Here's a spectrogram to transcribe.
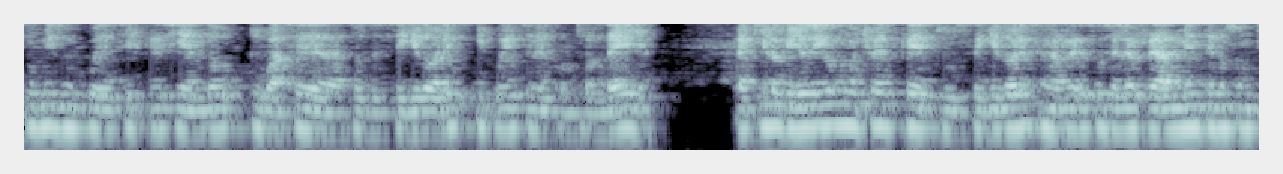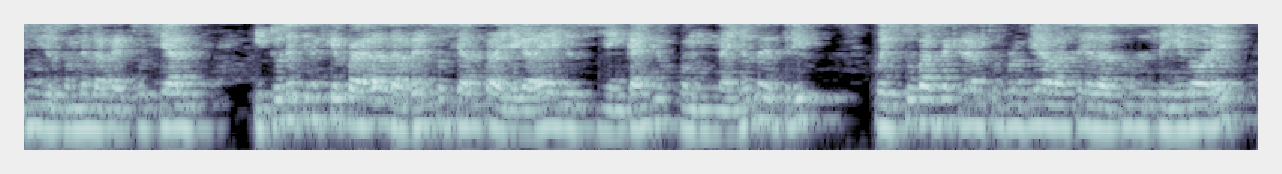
tú mismo puedes ir creciendo tu base de datos de seguidores y puedes tener control de ella. Aquí lo que yo digo mucho es que tus seguidores en las redes sociales realmente no son tuyos, son de la red social y tú le tienes que pagar a la red social para llegar a ellos y en cambio con ayuda de Trif, pues tú vas a crear tu propia base de datos de seguidores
